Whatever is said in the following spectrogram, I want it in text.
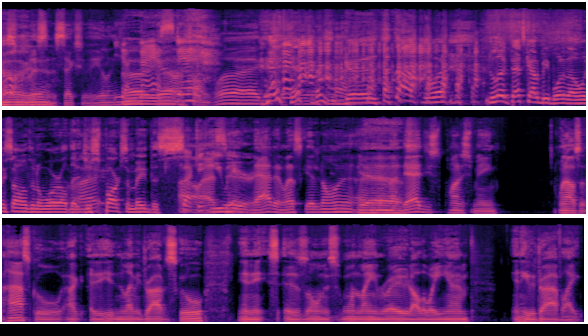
Oh, Listen yeah. to sexual healing. You're oh, nasty. What? That's good stuff, boy. Look, that's got to be one of the only songs in the world that just sparks and made the oh, second Oh, you it. hear it. that, and let's get it on. Uh, yeah. Yes. my dad used to punish me when I was in high school. I, uh, he didn't let me drive to school, and it, it was on this one lane road all the way in, and he would drive like.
